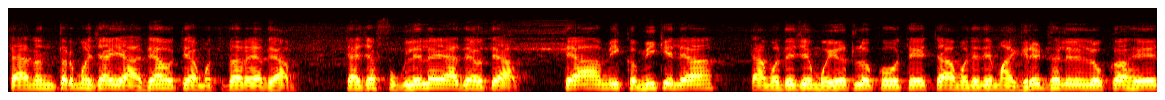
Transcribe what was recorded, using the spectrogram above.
त्यानंतर मग ज्या याद्या होत्या मतदार याद्या त्या ज्या फुगलेल्या याद्या होत्या त्या आम्ही कमी केल्या. त्यामध्ये जे मयत लोक होते त्यामध्ये जे मायग्रेट झालेले लोक आहेत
